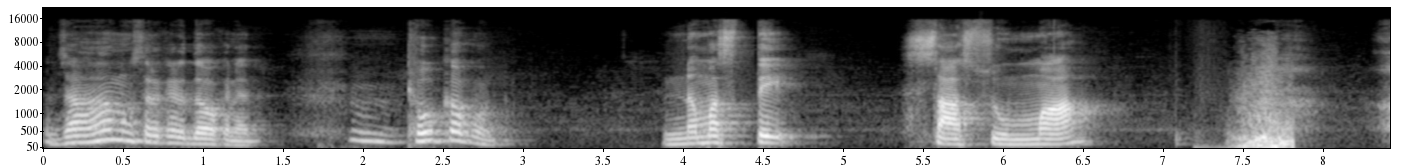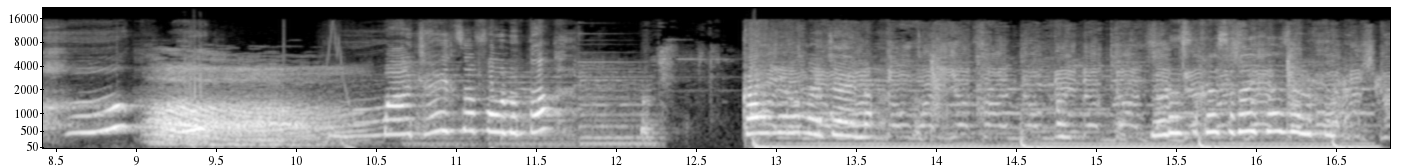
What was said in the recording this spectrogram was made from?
जा हा मग सरकारी दवाखान्यात. हम्म. ठेवू का पण नमस्ते सासू मा. एवढं सकाळी सकाळी काय झालं तुला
